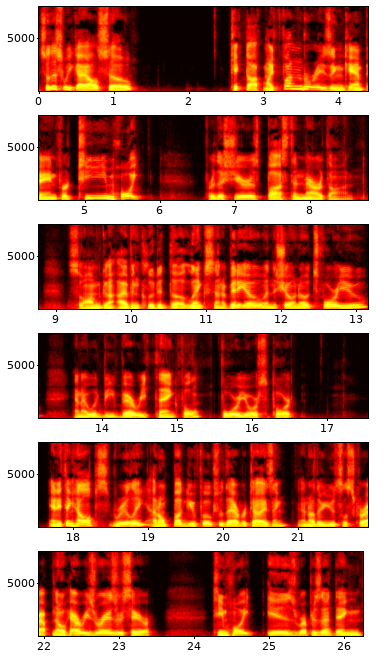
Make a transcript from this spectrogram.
So this week I also kicked off my fundraising campaign for Team Hoyt for this year's Boston Marathon. So I'm go- I've included the links and a video in the show notes for you, and I would be very thankful for your support. Anything helps, really. I don't bug you folks with advertising and other useless crap. No Harry's razors here. Team Hoyt is representing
